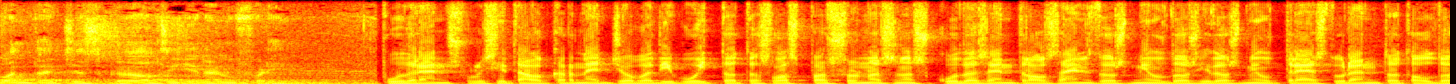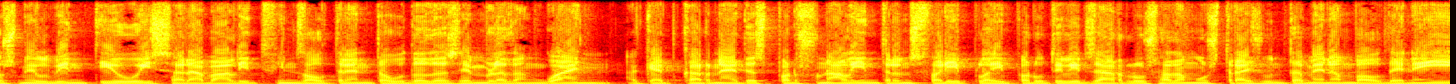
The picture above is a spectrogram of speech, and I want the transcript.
avantatges que els hi aniran oferint podran sol·licitar el carnet jove 18 totes les persones nascudes entre els anys 2002 i 2003 durant tot el 2021 i serà vàlid fins al 31 de desembre d'enguany. Aquest carnet és personal i intransferible i per utilitzar-lo s'ha de mostrar juntament amb el DNI.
